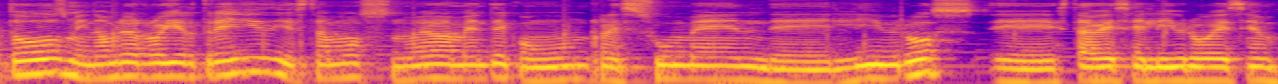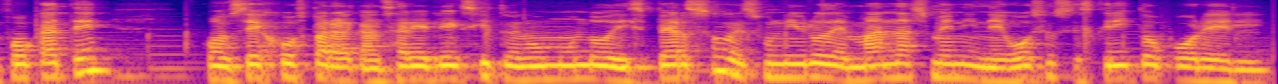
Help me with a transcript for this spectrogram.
a todos, mi nombre es Roger Treyes y estamos nuevamente con un resumen de libros. Eh, esta vez el libro es Enfócate, Consejos para alcanzar el éxito en un mundo disperso. Es un libro de management y negocios escrito por el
